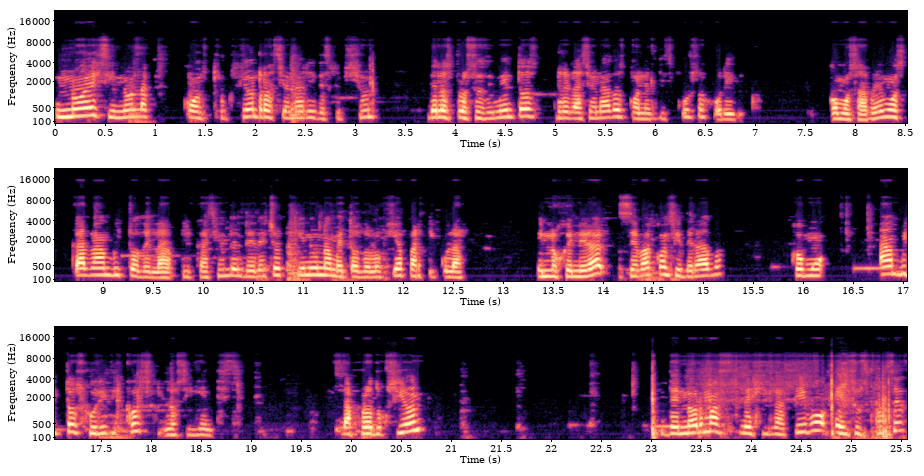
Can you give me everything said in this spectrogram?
no es sino la construcción racional y descripción de los procedimientos relacionados con el discurso jurídico. Como sabemos, cada ámbito de la aplicación del derecho tiene una metodología particular. En lo general, se va considerado como ámbitos jurídicos los siguientes. La producción de normas legislativo en sus fases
